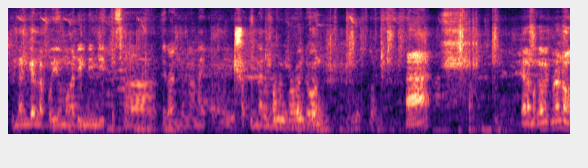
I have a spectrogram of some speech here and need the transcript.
tinanggal na po yung mga dingding dito sa tirahan ng nanay para malipatin namin yung iba doon. Ha? Kaya magamit mo na no?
